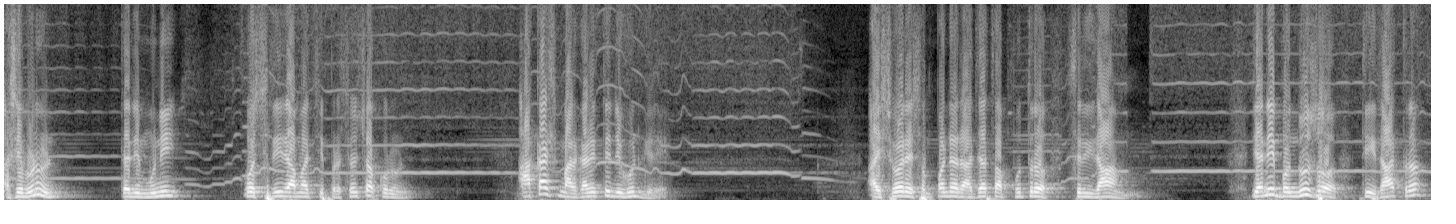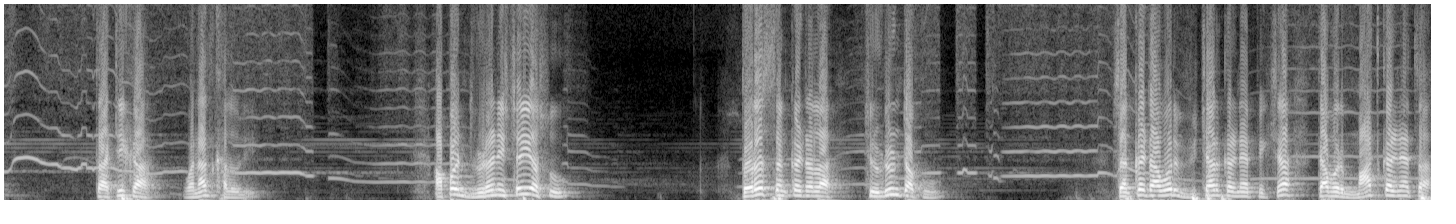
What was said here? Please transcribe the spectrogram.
असे म्हणून त्यांनी मुनी व श्रीरामाची प्रशंसा करून आकाश मार्गाने ते निघून गेले. ऐश्वर संपन्न राजाचा पुत्र श्रीराम यांनी बंधूसह ती रात्र त्राटिका वनात घालवली. आपण दृढनिश्चयी असू तरच संकटाला चिरडून टाकू. संकटावर विचार करण्यापेक्षा त्यावर मात करण्याचा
